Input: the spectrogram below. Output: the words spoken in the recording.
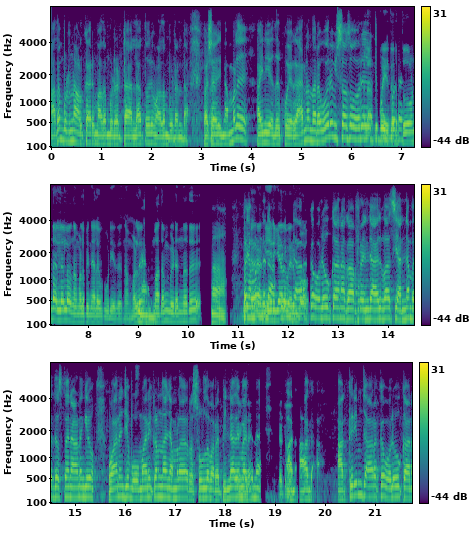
മതം വിടുന്ന ആൾക്കാർ മതം വിടട്ടെ. അല്ലാത്തവര് മതം വിടണ്ട. പക്ഷെ നമ്മൾ അതിനെ എതിർക്കുക കാരണം എന്താ പറയുക ഓരോ വിശ്വാസം ഓരോ അല്ല അതിപ്പോ നമ്മൾ പിന്നാലെ കൂടിയത്. നമ്മൾ മതം വിടുന്നത് ആ. ഇപ്പൊ അയൽവാസി അന്നബദ്ധസ്ഥനാണെങ്കിലും വാനഞ്ച് ബഹുമാനിക്കണം എന്നാ നമ്മളെ റസൂള്ള പറയാം. പിന്നെ അതേമാതിരി തന്നെ അക്രിം ജാറക്ക ഒലവുക്കാന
